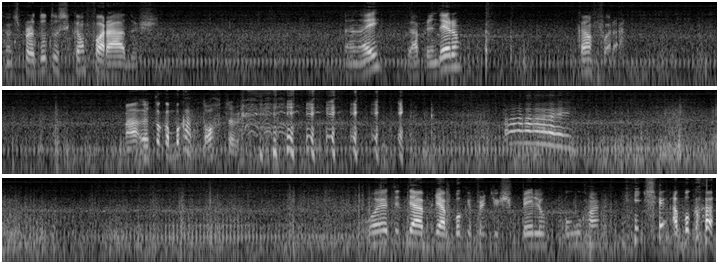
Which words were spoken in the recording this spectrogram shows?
São os produtos canforados. Tá aí? Já aprenderam? Cânfora. Mas eu tô com a boca torta, velho. Ai. Ou eu tentei abrir a boca em frente ao espelho, porra. A boca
